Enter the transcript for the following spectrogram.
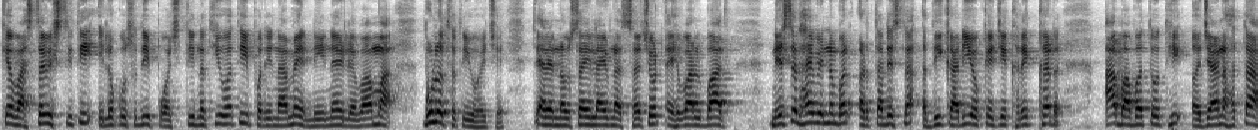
કે વાસ્તવિક સ્થિતિ એ લોકો સુધી પહોંચતી નથી હોતી, પરિણામે નિર્ણય લેવામાં ભૂલો થતી હોય છે. ત્યારે નવસારી લાઈવના સચોટ અહેવાલ બાદ નેશનલ હાઈવે નંબર અડતાલીસના અધિકારીઓ કે જે ખરેખર આ બાબતોથી અજાણ હતા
